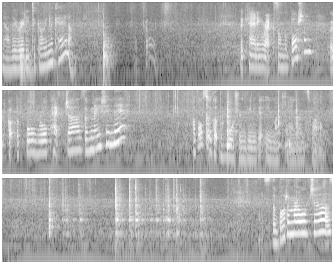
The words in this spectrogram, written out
Now they're ready to go in the canner the canning racks on the bottom. We've got the four raw packed jars of meat in there. I've also got the water and vinegar in my canner as well. That's the bottom row of jars.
